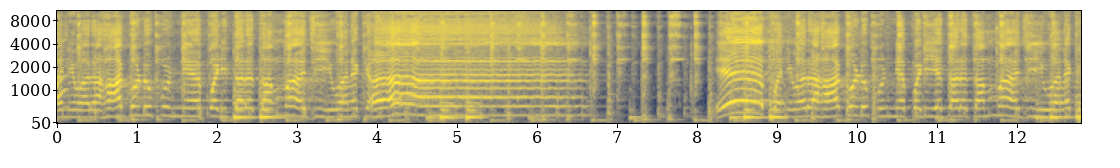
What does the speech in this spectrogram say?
ಪನಿವಾರ ಹಾಕೊಂಡು ಪುಣ್ಯ ಪಡಿತರ ತಮ್ಮ ಜೀವನಕ ಏ, ಪನಿವರ ಹಾಕೊಂಡು ಪುಣ್ಯ ಪಡಿಯತಾರ ತಮ್ಮ ಜೀವನಕ.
